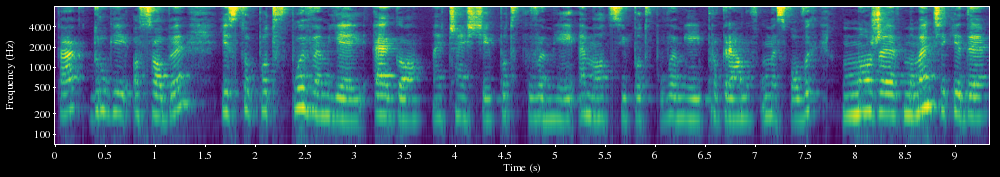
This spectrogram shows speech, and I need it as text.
tak, drugiej osoby, jest to pod wpływem jej ego, najczęściej pod wpływem jej emocji, pod wpływem jej programów umysłowych. Może w momencie, kiedy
